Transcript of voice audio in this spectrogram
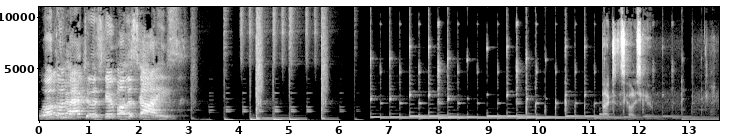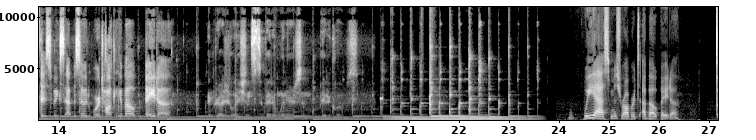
Welcome back to the Scoop on the Scotties. Back to the Scotty Scoop. This week's episode, we're talking about beta. Congratulations to beta winners and beta clubs. We asked Ms. Roberts about beta.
